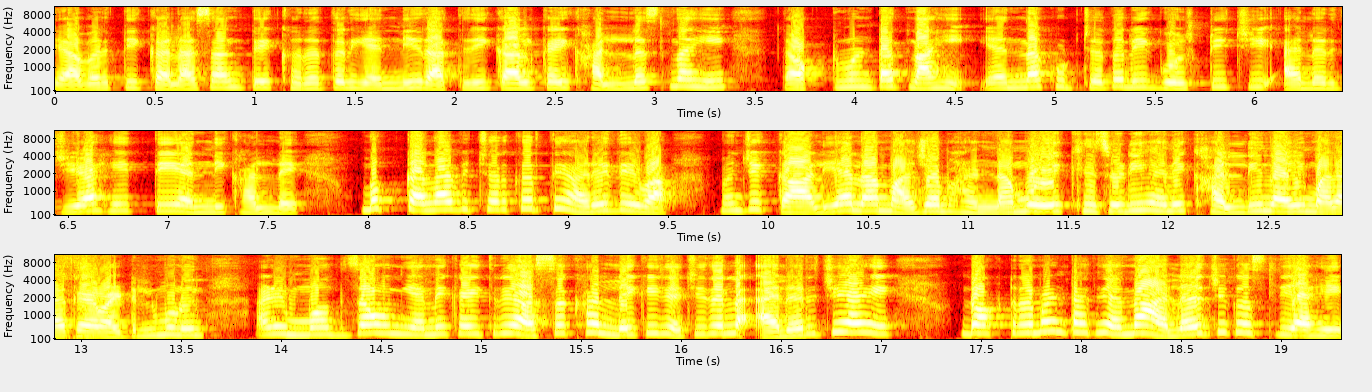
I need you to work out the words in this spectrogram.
यावरती कला सांगते खरं तर यांनी रात्री काल काही खाल्लंच नाही. डॉक्टर म्हणतात नाही यांना कुठच्या तरी गोष्टीची ॲलर्जी आहे ते यांनी खाल्लंय. मग कला विचार करते अरे देवा म्हणजे काल याला माझ्या भांडणामुळे खिचडी ह्याने खाल्ली नाही मला काय वाटेल म्हणून? आणि मग जाऊन याने काहीतरी असं खाल्लंय की ज्याची त्याला ॲलर्जी आहे? डॉक्टर म्हणतात यांना ॲलर्जी कसली आहे?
